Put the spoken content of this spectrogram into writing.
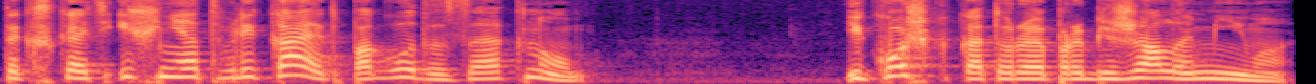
так сказать, их не отвлекает погода за окном. И кошка, которая пробежала мимо.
